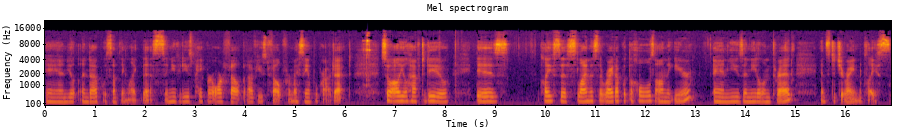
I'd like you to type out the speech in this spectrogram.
and you'll end up with something like this. And you could use paper or felt, but I've used felt for my sample project. So all you'll have to do is place this, line this right up with the holes on the ear, and use a needle and thread and stitch it right into place.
